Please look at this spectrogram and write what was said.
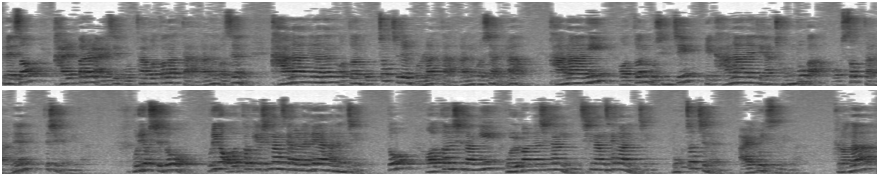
그래서 갈 바를 알지 못하고 떠났다라는 것은 가나안이라는 어떤 목적지를 몰랐다라는 것이 아니라 가나안이 어떤 곳인지 이 가나안에 대한 정보가 없었다라는 뜻이 됩니다. 우리 역시도 우리가 어떻게 신앙생활을 해야 하는지 또 어떤 신앙이 올바른 신앙, 신앙생활인지 목적지는 알고 있습니다. 그러나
